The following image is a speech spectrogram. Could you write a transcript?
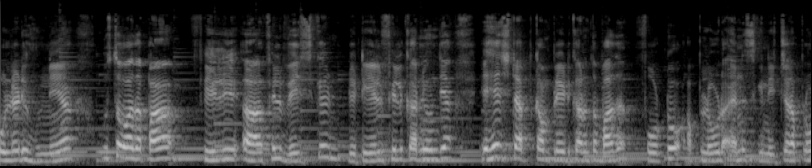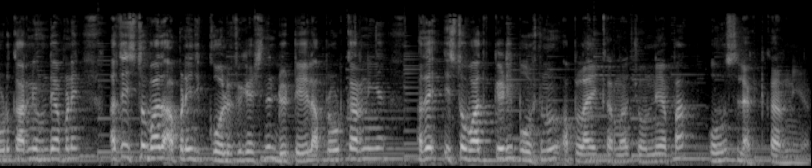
ਆਲਰੇਡੀ ਹੁੰਨੇ ਆ। ਉਸ ਤੋਂ ਬਾਅਦ ਆਪਾਂ fill fill basic detail fill ਕਰਨੀ ਹੁੰਦੀ ਆ। ਇਹ ਸਟੈਪ ਕੰਪਲੀਟ ਕਰਨ ਤੋਂ ਬਾਅਦ photo upload and signature upload ਕਰਨੇ ਹੁੰਦੇ ਆਪਣੇ। ਅਤੇ ਇਸ ਤੋਂ ਬਾਅਦ ਆਪਣੀ ਕੁਆਲੀਫਿਕੇਸ਼ਨ ਦੀ ਡਿਟੇਲ ਅਪਲੋਡ ਕਰਨੀ ਹੈ ਅਤੇ ਇਸ ਤੋਂ ਬਾਅਦ ਕਿਹੜੀ ਪੋਸਟ ਨੂੰ ਅਪਲਾਈ ਕਰਨਾ ਚਾਹੁੰਦੇ ਆਪਾਂ, ਉਹ ਸਿਲੈਕਟ ਕਰਨੀ ਹੈ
